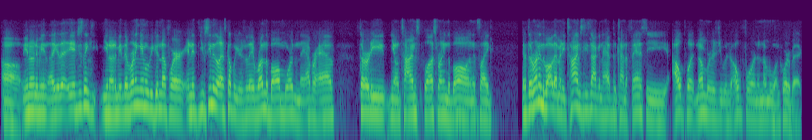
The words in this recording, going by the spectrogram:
Oh, you know what I mean? Like I just think you know what I mean. The running game will be good enough where, and it, you've seen it the last couple years where they run the ball more than they ever have, 30 you know times plus running the ball, and it's like if they're running the ball that many times, he's not going to have the kind of fantasy output numbers you would hope for in a number one quarterback.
